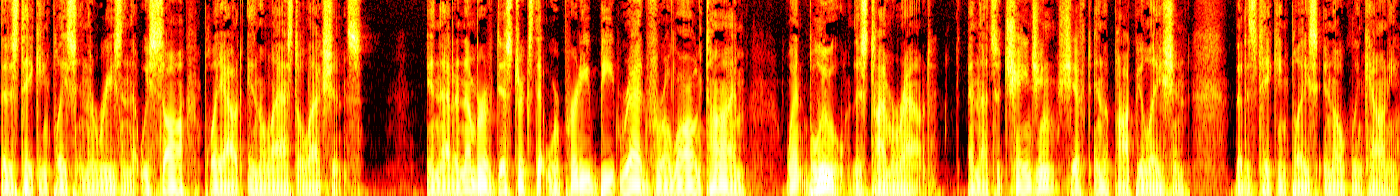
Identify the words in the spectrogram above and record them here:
that is taking place in the region that we saw play out in the last elections. In that a number of districts that were pretty beet red for a long time went blue this time around. And that's a changing shift in the population that is taking place in Oakland County.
